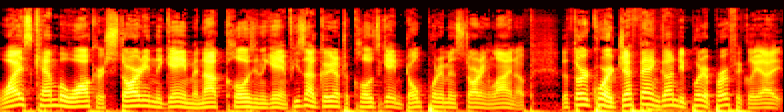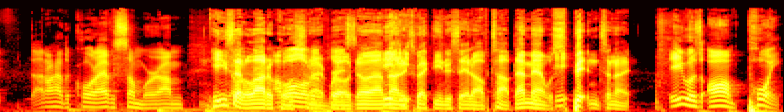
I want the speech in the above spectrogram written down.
Why is Kemba Walker starting the game and not closing the game? If he's not good enough to close the game, don't put him in the starting lineup. The third quarter, Jeff Van Gundy put it perfectly. I I don't have the quote. I have it somewhere. I'm. He said know, a lot of I'm quotes tonight, bro. No, I'm He- not expecting you to say it off top. That man was He- spitting tonight. he was on point,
